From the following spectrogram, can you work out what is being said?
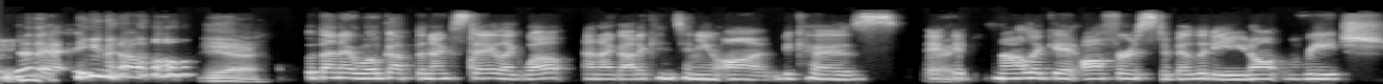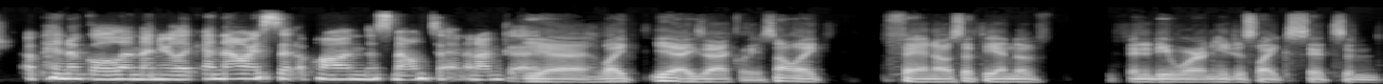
you did it, you know? Yeah. But then I woke up the next day like, well, and I got to continue on because it, Right. it's not like it offers stability. You don't reach a pinnacle and then you're like, and now I sit upon this mountain and I'm good. Yeah. Like, yeah, exactly. It's not like Thanos at the end of Infinity War and he just like sits and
